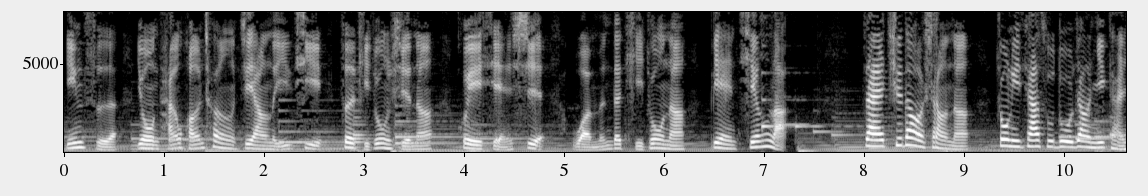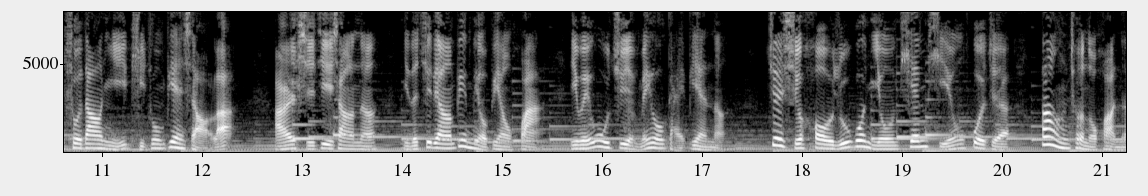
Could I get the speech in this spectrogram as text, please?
因此，用弹簧秤这样的仪器测体重时呢，会显示我们的体重呢变轻了。在赤道上呢，重力加速度让你感受到你体重变小了，而实际上呢，你的质量并没有变化，因为物质没有改变呢。这时候，如果你用天平或者磅秤的话呢，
